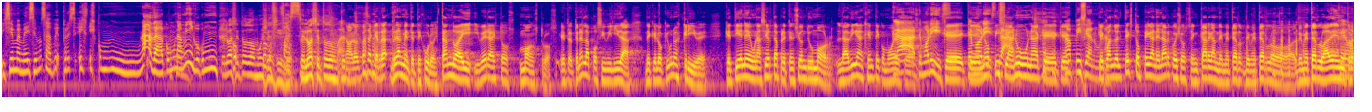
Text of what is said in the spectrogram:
Y siempre me dice, no sabes, pero es, es- es como un nada, como un amigo, como un. Te lo hace co- todo muy sencillo. fácil. Te lo hace todo... te- No, lo que pasa es que realmente, te juro, estando ahí y ver a estos monstruos, este, tener la posibilidad de que lo que uno escribe, que tiene una cierta pretensión de humor, la digan gente como Claro, ellos. te morís, Que, te que morís, no pifian claro. una, que, que, No pifian que una. cuando el texto pega en el arco, ellos se encargan de, meter, de, meterlo, de meterlo adentro.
